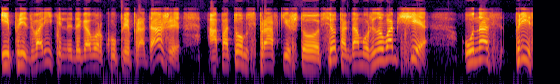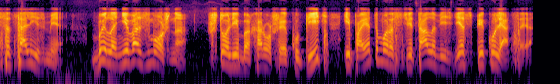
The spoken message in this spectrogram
и предварительный договор купли-продажи, а потом справки, что все, тогда можно. Ну, вообще, у нас при социализме было невозможно что-либо хорошее купить, и поэтому расцветала везде спекуляция.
